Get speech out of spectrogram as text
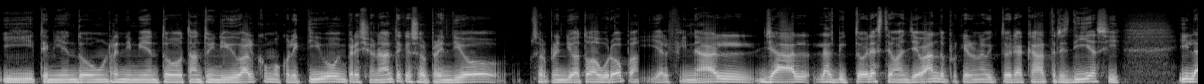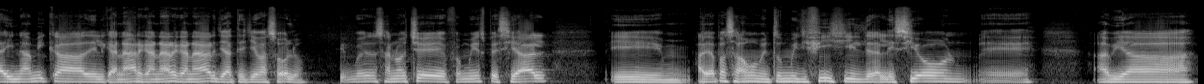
y teniendo un rendimiento tanto individual como colectivo impresionante que sorprendió, sorprendió a toda Europa. Y al final ya las victorias te van llevando, porque era una victoria cada tres días y, y la dinámica del ganar, ganar, ganar ya te lleva solo. Bueno, esa noche fue muy especial. Eh, había pasado momentos muy difíciles de la lesión, eh, había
